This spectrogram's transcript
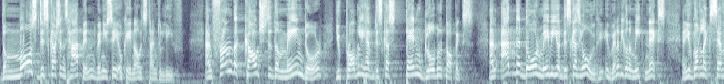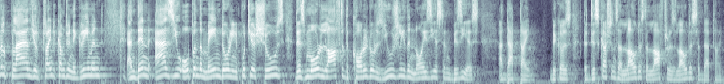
The most discussions happen when you say, okay, now it's time to leave. And from the couch to the main door, you probably have discussed 10 global topics. And at the door, maybe you're discussing, oh, eh, when are we going to meet next? And you've got like several plans, you're trying to come to an agreement. And then as you open the main door and you put your shoes, there's more laughter. The corridor is usually the noisiest and busiest at that time because the discussions are loudest, the laughter is loudest at that time.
